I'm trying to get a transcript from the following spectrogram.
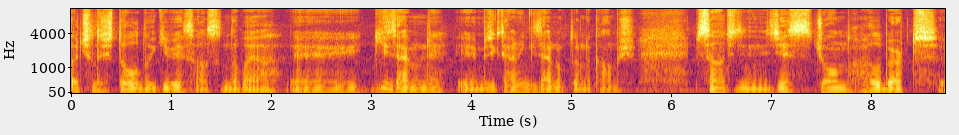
açılışta olduğu gibi esasında bayağı e, gizemli, e, müzik tarihinin gizem noktalarında kalmış bir sanatçı dinleyeceğiz. John Halbert e,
